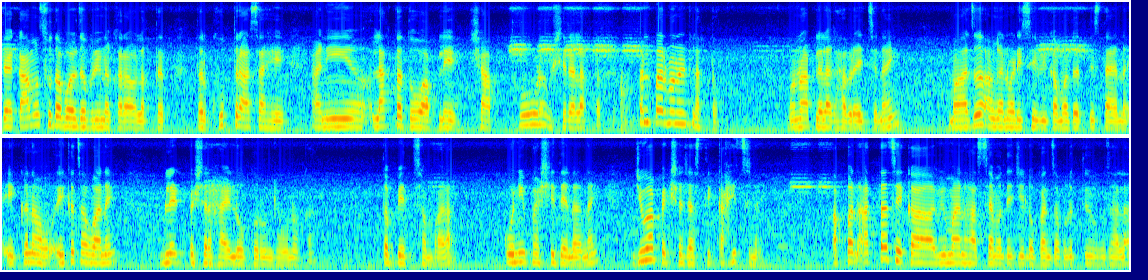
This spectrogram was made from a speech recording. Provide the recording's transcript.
त्या कामंसुद्धा बळजबरीनं करावं लागतात. तर खूप त्रास आहे आणि लागतात हो आपले शाप. थोडा उशिरा लागतात पण परमनंट लागतात. म्हणून आपल्याला घाबरायचं नाही. माझं अंगणवाडी सेविका मदतनीस त्यांना एक नाव एकच आव्हान आहे. ब्लड प्रेशर हाय लो करून घेऊ नका. तब्येत सांभाळा. कोणी फाशी देणार नाही. जीवापेक्षा जास्ती काहीच नाही. आपण आत्ताच एका विमान हास्यामध्ये जी लोकांचा मृत्यू झाला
